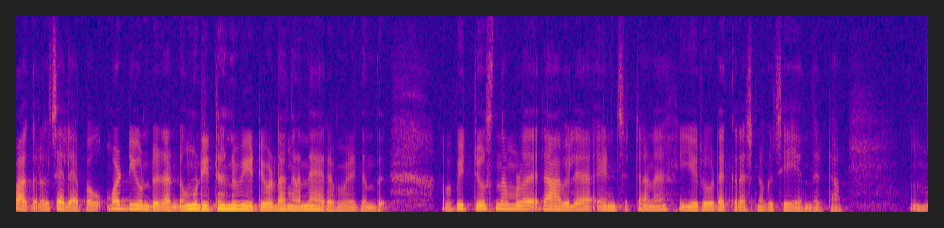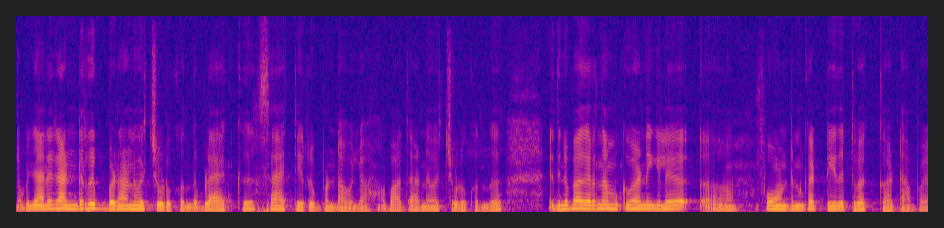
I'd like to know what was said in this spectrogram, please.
പകൽ ചിലപ്പോൾ മടിയുണ്ട്. രണ്ടും കൂടിയിട്ടാണ് ഇടാൻ അങ്ങനെ നേരം വൈകുന്നത്. അപ്പോൾ പിറ്റേ ദിവസം നമ്മൾ രാവിലെ എണിച്ചിട്ടാണ് ഈ ഒരു ഡെക്കറേഷനൊക്കെ ചെയ്യുന്നത് കേട്ടോ അപ്പോൾ ഞാൻ രണ്ട് റിബണാണ് വെച്ച് കൊടുക്കുന്നത്. ബ്ലാക്ക് സാറ്റി റിബൺ ഉണ്ടാവുമല്ലോ. അപ്പോൾ അതാണ് വെച്ച് കൊടുക്കുന്നത്. ഇതിന് പകരം നമുക്ക് വേണമെങ്കിൽ ഫോണ്ടൻ കട്ട് ചെയ്തിട്ട് വെക്കാം കേട്ടോ അപ്പോൾ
